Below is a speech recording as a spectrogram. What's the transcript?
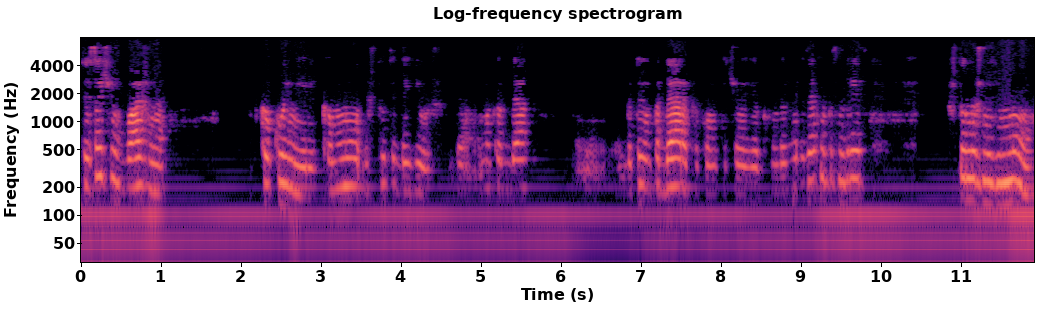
То есть очень важно, в какой мере, кому и что ты даешь. Да. Мы когда э, готовим подарок какому-то человеку, мы должны обязательно посмотреть, что нужно ему,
